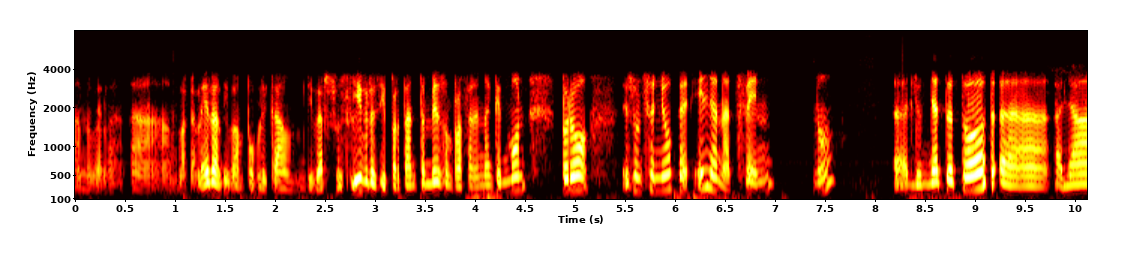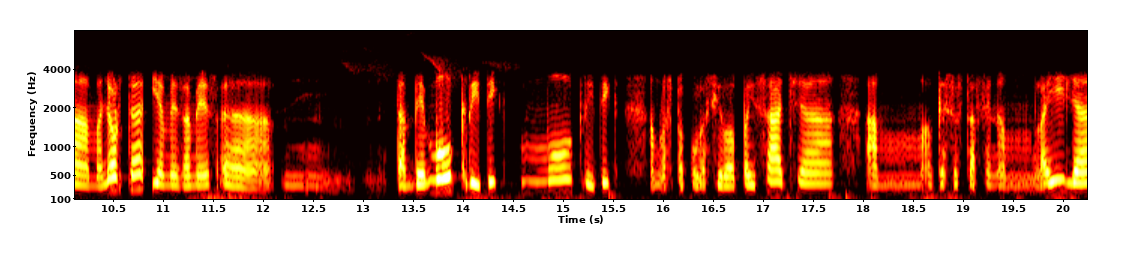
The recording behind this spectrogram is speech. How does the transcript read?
en novel·la, eh, amb la galera li van publicar diversos llibres i per tant també és un referent en aquest món, però és un senyor que ell ha anat fent, no? Eh, allunyat de tot, eh, allà a Mallorca i a més a més eh, també molt crític, molt crític amb l'especulació del paisatge, amb el que s'està fent amb la illa,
